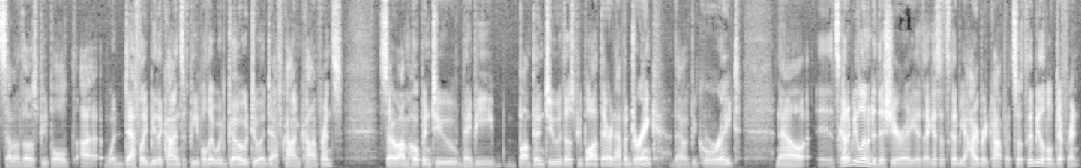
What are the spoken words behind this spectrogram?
some of those people uh, would definitely be the kinds of people that would go to a DEF CON conference. So I'm hoping to maybe bump into those people out there and have a drink. That would be great. Now, it's going to be limited this year. I guess it's going to be a hybrid conference, so it's going to be a little different.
